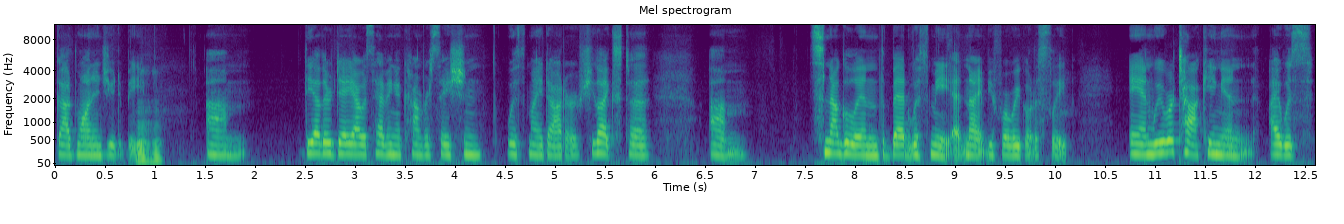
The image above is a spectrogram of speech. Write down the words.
God wanted you to be? Um, the other day, I was having a conversation with my daughter. She likes to um, snuggle in the bed with me at night before we go to sleep. And we were talking, and I was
